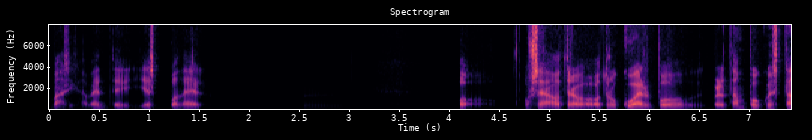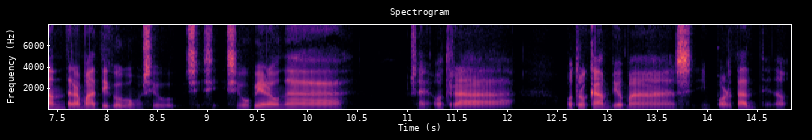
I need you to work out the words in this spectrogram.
básicamente, y es poner, mm, o, o sea, otro, otro cuerpo, pero tampoco es tan dramático como si, si, si hubiera una, o sea, otra, otro cambio más importante, ¿no?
